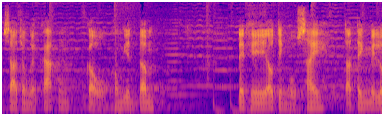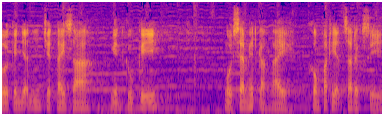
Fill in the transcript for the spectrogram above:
Sao cho người khác cậu không yên tâm? Đến khi Âu Tỉnh ngủ say Tạ tinh mới lôi cái nhẫn trên tay ra, Nghiên cứu kỹ. Ngồi xem hết cả ngày, Không phát hiện ra được gì,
